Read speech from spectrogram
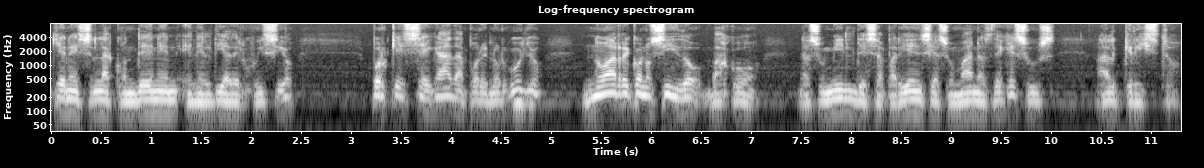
quienes la condenen en el día del juicio, porque cegada por el orgullo, no ha reconocido, bajo las humildes apariencias humanas de Jesús, al Cristo.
